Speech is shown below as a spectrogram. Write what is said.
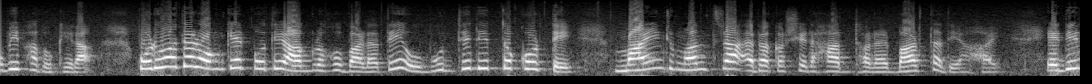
অভিভাবকেরা। পড়ুয়াদের অঙ্কের প্রতি আগ্রহ বাড়াতে ও বুদ্ধিদীপ্ত করতে মাইন্ড মন্ত্রা, অ্যাবাকাশের হাত ধরার বার্তা দেওয়া হয়। এদিন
